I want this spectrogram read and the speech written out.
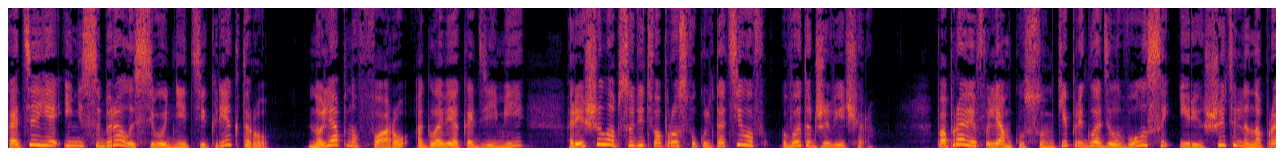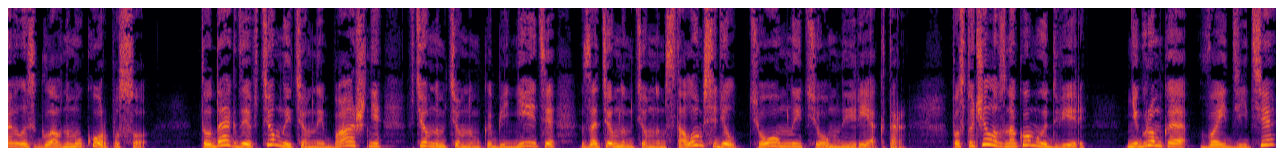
Хотя я и не собиралась сегодня идти к ректору, но ляпнув фару о главе академии, решила обсудить вопрос факультативов в этот же вечер. Поправив лямку сумки, пригладила волосы и решительно направилась к главному корпусу. Туда, где в темной-темной башне, в темном-темном кабинете, за темным-темным столом сидел темный-темный ректор. Постучала в знакомую дверь. Негромкое «Войдите»,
